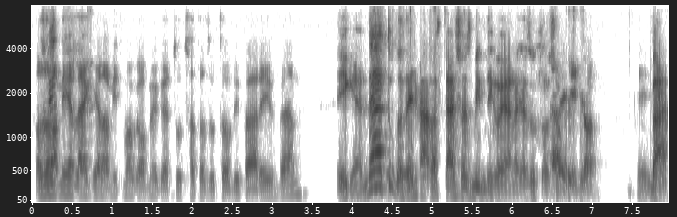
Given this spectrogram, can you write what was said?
Azon a mérleggel, amit maga mögött tudhat az utóbbi pár évben. Igen, de hát tudod, egy választás az mindig olyan, hogy az utolsó. Hát, így van. Bár,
